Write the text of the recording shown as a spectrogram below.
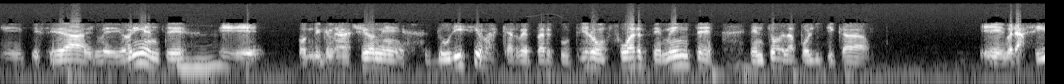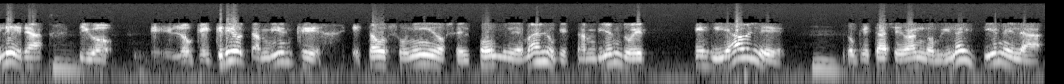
eh, que se da en Medio Oriente, eh, con declaraciones durísimas que repercutieron fuertemente en toda la política eh, brasilera. Digo, lo que creo también que Estados Unidos, el fondo y demás, lo que están viendo es, ¿es viable lo que está llevando Milei? ¿Tiene la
